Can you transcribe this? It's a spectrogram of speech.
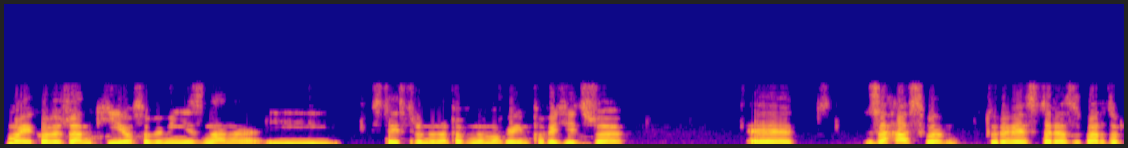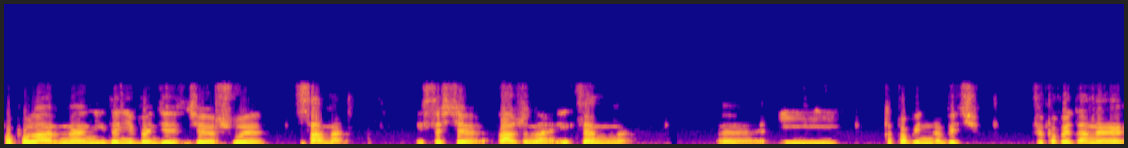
moje koleżanki i osoby mi nieznane. I z tej strony na pewno mogę im powiedzieć, że e, za hasłem, które jest teraz bardzo popularne, nigdy nie będziecie szły same. Jesteście ważne i cenne. I to powinno być wypowiadane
